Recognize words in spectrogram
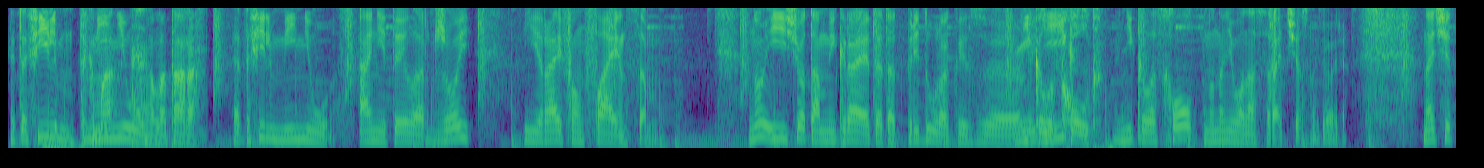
Это фильм Так «Меню». Аватара. Это фильм «Меню» с Ани Тейлор-Джой и Райфом Файнсом. Ну и еще там играет этот придурок из э, Николас Икс. Холт. Николас Холт, но на него насрать, честно говоря. Значит,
